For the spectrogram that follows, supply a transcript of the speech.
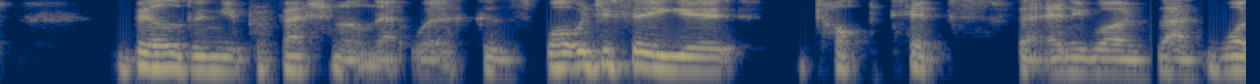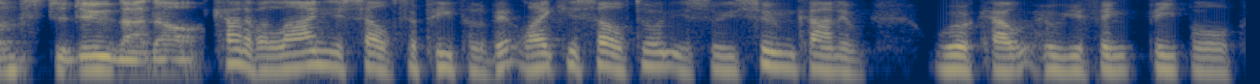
building your professional network. Because what would you say your top tips for anyone that wants to do that are? Kind of align yourself to people a bit like yourself, don't you? So you soon kind of work out who you think people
